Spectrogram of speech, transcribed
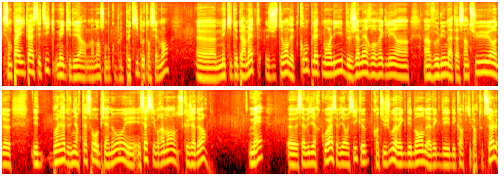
qui sont pas hyper esthétiques, mais qui d'ailleurs maintenant sont beaucoup plus petits potentiellement. Euh, mais qui te permettent justement d'être complètement libre, de jamais régler un, un volume à ta ceinture, de, et voilà, de venir t'asseoir au piano. Et, et ça, c'est vraiment ce que j'adore. Mais euh, ça veut dire quoi? Ça veut dire aussi que quand tu joues avec des bandes, avec des, des cordes qui partent toutes seules,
